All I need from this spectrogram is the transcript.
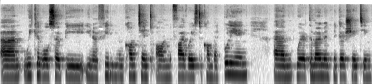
Um, we can also be, you know, feeding them content on five ways to combat bullying. Um, we're at the moment negotiating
